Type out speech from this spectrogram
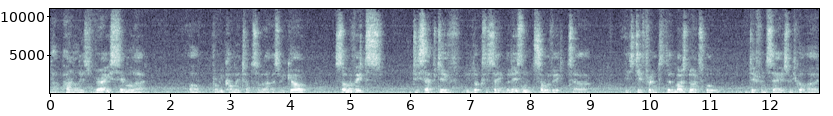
That panel is very similar. I'll probably comment on some of that as we go. Some of it's deceptive, it looks the same but isn't, some of it uh, is different. The most notable difference there is we've got a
